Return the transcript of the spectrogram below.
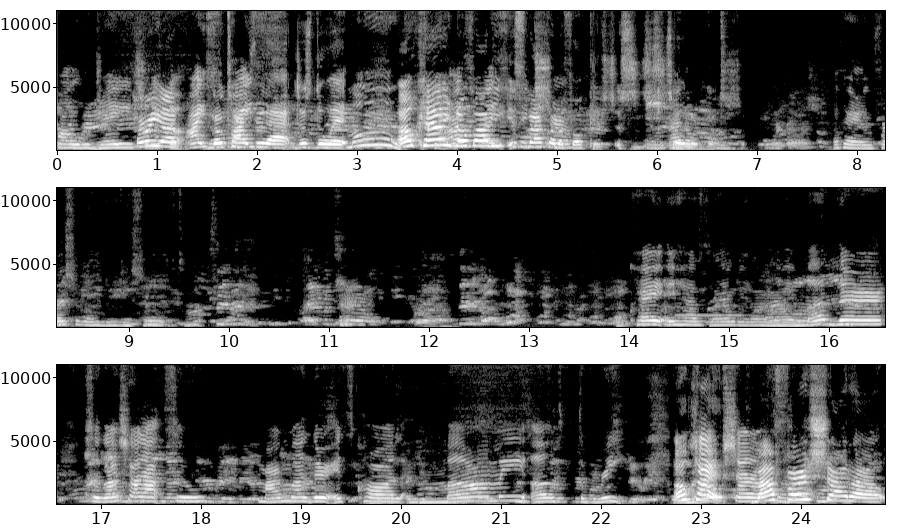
follow Jade. Hurry up. Ice No time Spice- for that. Just do it. Move. Okay, The nobody. It's not gonna focus. Just, just tell them. what. Okay, and first we're gonna do this one at the top. Okay, it has landed on my mother. So go shout out to my mother. It's called Mommy of Three. And Okay, go my first shout out.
